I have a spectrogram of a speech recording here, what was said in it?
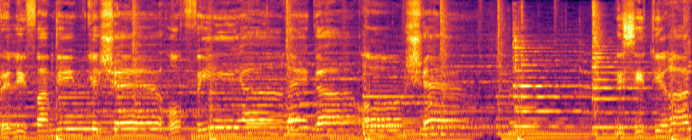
ולפעמים כשהופיע רגע אושר ניסיתי רק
